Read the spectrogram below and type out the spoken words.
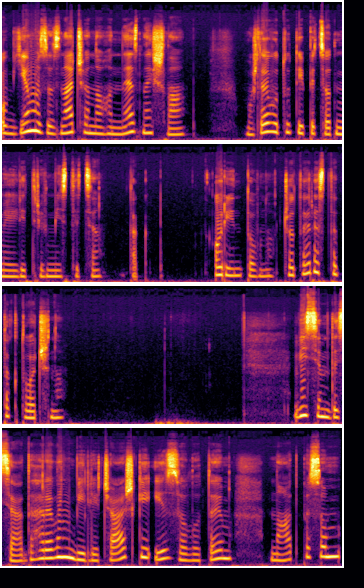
об'єму зазначеного не знайшла. Можливо, тут і 500 мл міститься. Так, орієнтовно. 400 так точно. 80 гривень білі чашки із золотим надписом,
